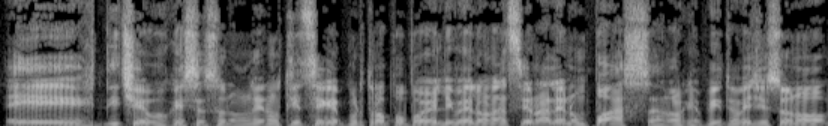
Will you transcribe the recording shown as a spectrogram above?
E dicevo, queste sono le notizie che purtroppo poi a livello nazionale non passano, capito? Invece sono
